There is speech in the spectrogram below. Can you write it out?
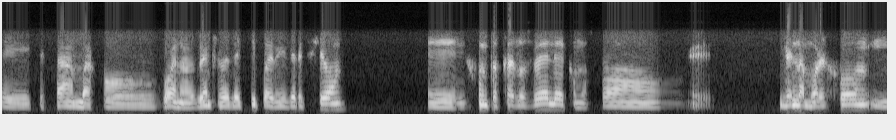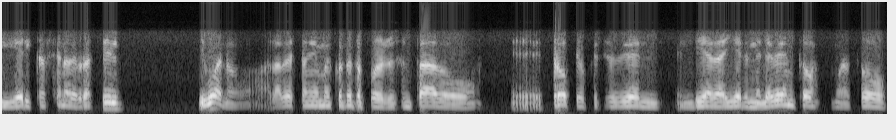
eh, que están bajo, bueno, dentro del equipo de mi dirección, eh, junto a Carlos Vélez, como son eh, Morejón y Erika Sena de Brasil. Y bueno, a la vez también muy contento por el resultado eh, propio que se dio el, día de ayer en el evento. Bueno, todo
